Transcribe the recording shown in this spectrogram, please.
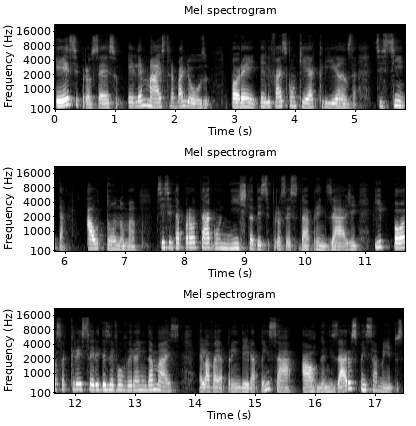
Esse processo ele é mais trabalhoso, porém ele faz com que a criança se sinta autônoma, se sinta protagonista desse processo da aprendizagem e possa crescer e desenvolver ainda mais. Ela vai aprender a pensar, a organizar os pensamentos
